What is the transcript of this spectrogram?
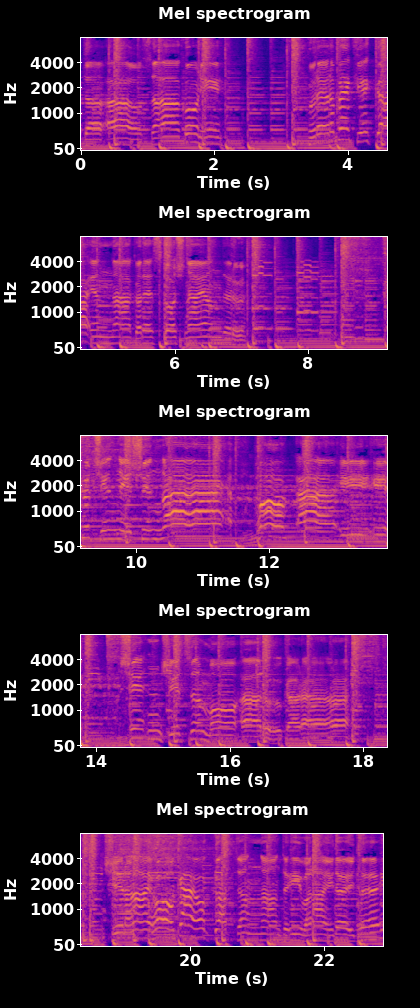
った青さこに触れるべきかの中で少し悩んでる。口にしない方がいい真実もあるから知らない方がよかったなんて言わないでいて。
